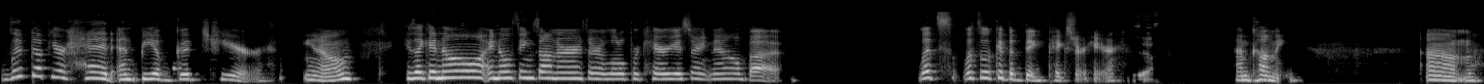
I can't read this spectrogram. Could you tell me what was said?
Lift up your head and be of good cheer you know? He's like i know i know things on earth are a little precarious right now but let's let's look at the big picture here. Yeah. I'm coming. Um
